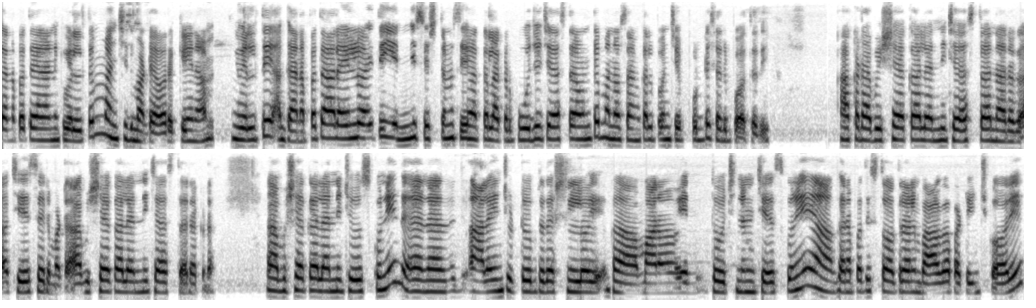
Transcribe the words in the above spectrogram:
గణపతి ఆలయానికి వెళ్తాం మంచిది మాట ఎవరికైనా. వెళ్తే ఆ గణపతి ఆలయంలో అయితే ఎన్ని సిస్టమ్స్ అక్కడ అక్కడ పూజ చేస్తా ఉంటే మనం సంకల్పం చెప్పుకుంటే సరిపోతుంది. అక్కడ అభిషేకాలు అన్ని చేస్తున్నారు చేశారన్నమాట. అభిషేకాలు చేస్తారు అక్కడ. అభిషేకాలన్నీ చూసుకుని ఆలయం చుట్టూ ప్రదక్షిణలో మనం తోచిన చేసుకుని ఆ గణపతి స్తోత్రాలను బాగా పఠించుకోవాలి.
